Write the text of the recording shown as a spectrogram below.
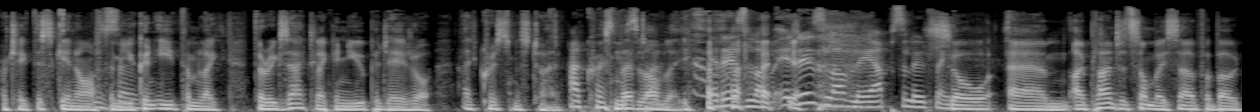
or take the skin off them. so- You can eat them like they're exactly like a new potato at Christmas time. At Christmas Isn't that time. lovely? It is lovely. It is lovely, absolutely. So um, I planted some myself about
